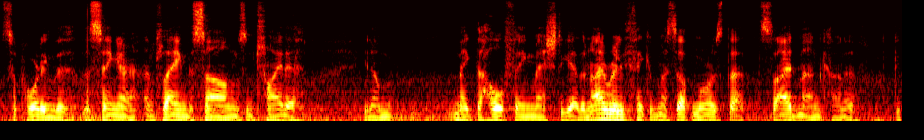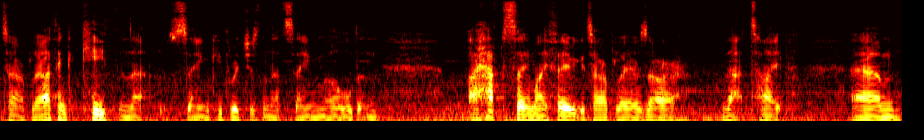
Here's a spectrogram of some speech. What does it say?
supporting the, the singer and playing the songs and trying to, you know, make the whole thing mesh together. And I really think of myself more as that sideman kind of guitar player. I think Keith in that same Keith Richards in that same mold. And I have to say my favorite guitar players are that type. Um,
